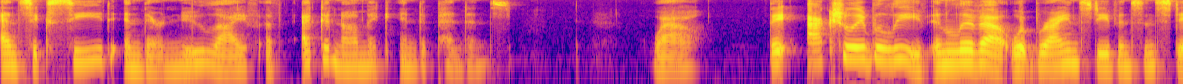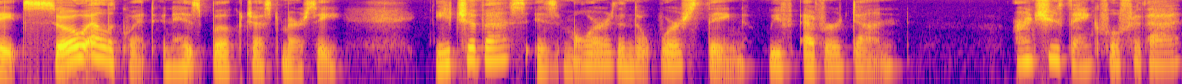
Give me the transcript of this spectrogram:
and succeed in their new life of economic independence. Wow, they actually believe and live out what Bryan Stevenson states so eloquent in his book, Just Mercy. Each of us is more than the worst thing we've ever done. Aren't you thankful for that?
